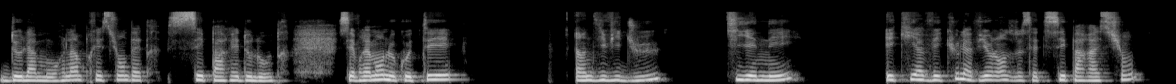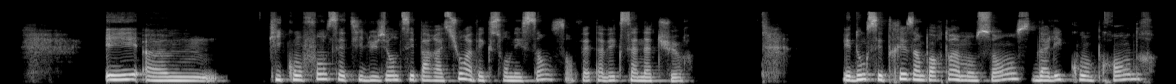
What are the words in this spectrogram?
de l'amour, l'impression d'être séparé de l'autre. C'est vraiment le côté individu qui est né et qui a vécu la violence de cette séparation et euh, qui confond cette illusion de séparation avec son essence, en fait, avec sa nature. Et donc, c'est très important, à mon sens, d'aller comprendre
